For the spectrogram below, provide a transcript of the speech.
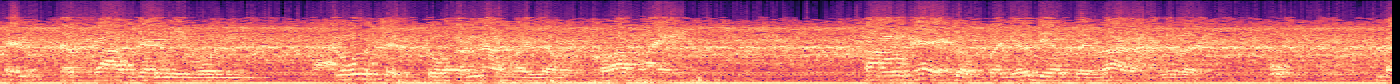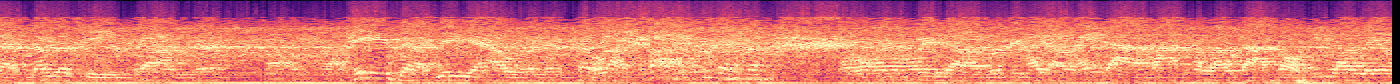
เป็นถ้าพรามจะมีบุญรู้สึกตัวนั่งพยองขออภัยฟังแค่จบไปเดี๋ยวเดียวเป็นว่าหลังเลย แบบนั้นละสี่พรามนะที่แบบนี้ยาวกันนะถ้าว่าไม่ด่าพระใครเจ้าให้ด่ามาถ้าเราด่าตอบที่เราเร็ว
